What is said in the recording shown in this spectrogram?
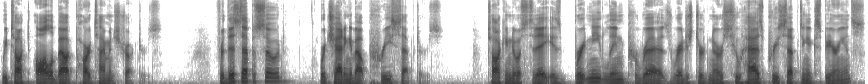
we talked all about part time instructors. For this episode, we're chatting about preceptors. Talking to us today is Brittany Lynn Perez, registered nurse who has precepting experience.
